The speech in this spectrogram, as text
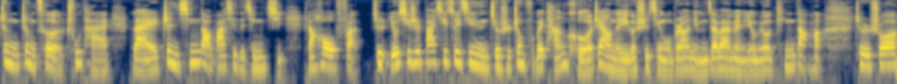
政政策出台来振兴到巴西的经济，然后反就尤其是巴西最近就是政府被弹劾这样的一个事情，我不知道你们在外面有没有听到哈？就是说，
